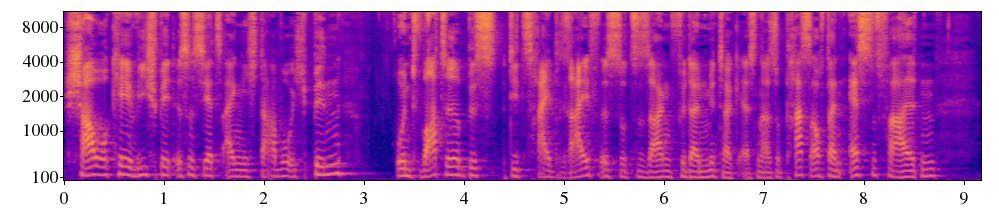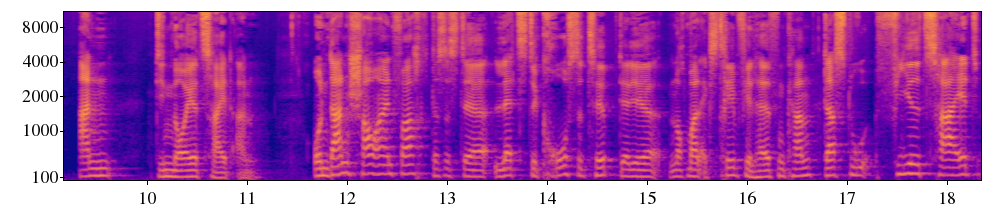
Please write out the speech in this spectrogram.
schau, okay, wie spät ist es jetzt eigentlich da, wo ich bin und warte, bis die Zeit reif ist sozusagen für dein Mittagessen. Also pass auch dein Essensverhalten an die neue Zeit an. Und dann schau einfach, das ist der letzte große Tipp, der dir nochmal extrem viel helfen kann, dass du viel Zeit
